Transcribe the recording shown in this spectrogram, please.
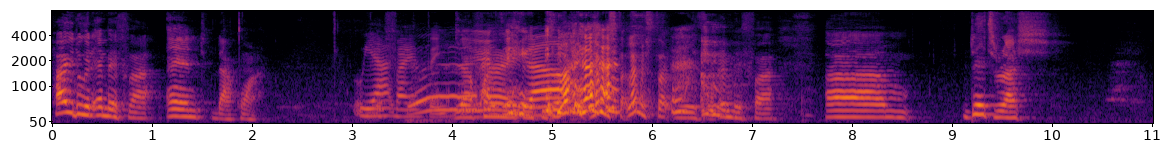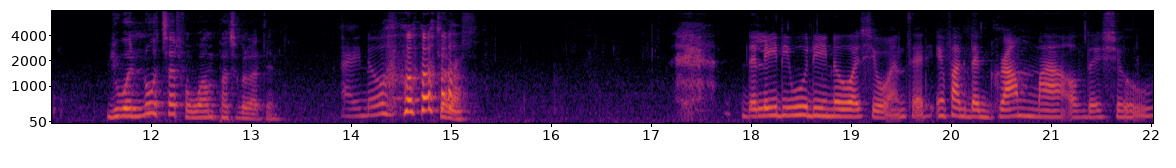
How you doing, Emefa and Darkua? We We're are fine, good. thank you. Yeah, Let's fine. go. let, me start, let me start with Emefa. Um, date rush. You were noted for one particular thing. I know. Tell us. the lady who didn't know what she wanted. In fact, the grandma of the show,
